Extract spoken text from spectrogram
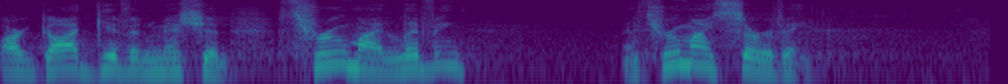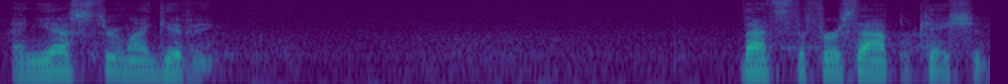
our God given mission through my living and through my serving, and yes, through my giving. That's the first application.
